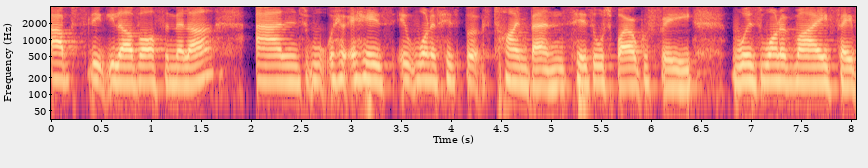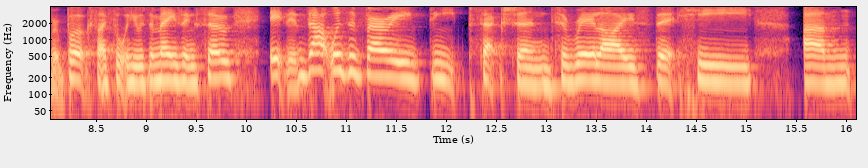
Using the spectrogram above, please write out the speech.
absolutely love Arthur Miller and his one of his books Timebends his autobiography was one of my favorite books. I thought he was amazing. So it, that was a very deep section to realize that he um,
